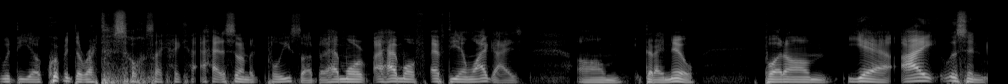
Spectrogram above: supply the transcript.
with the equipment director. So it's like I, I had to sit on the police side, but I had more I had more FDNY guys um, that I knew. But um, yeah, I listen.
